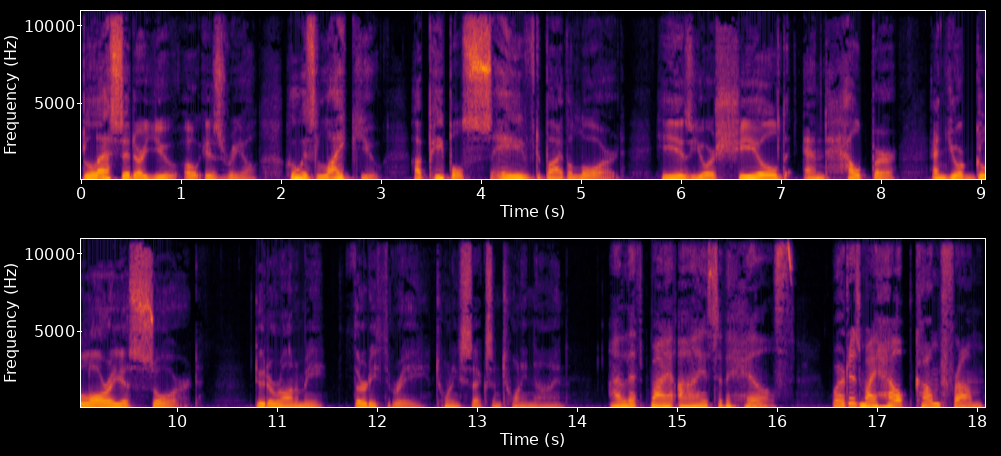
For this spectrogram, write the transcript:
Blessed are you, O Israel. Who is like you, a people saved by the Lord? He is your shield and helper, and your glorious sword. Deuteronomy 33, 26 and 29. I lift my eyes to the hills. Where does my help come from?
